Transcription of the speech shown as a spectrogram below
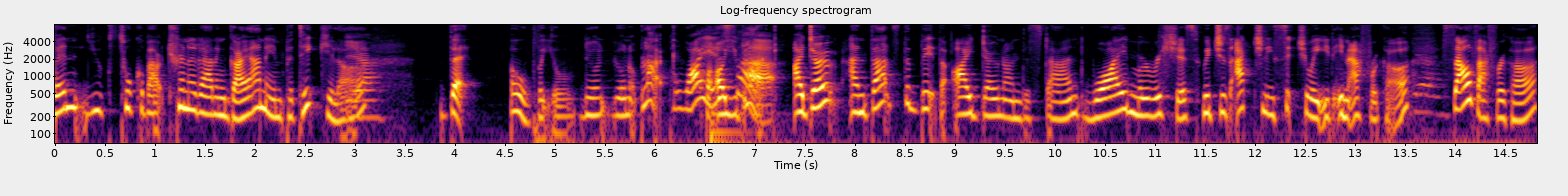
when you talk about Trinidad and Guyana in particular that oh, but you're you're, you're not black. But why But are you that? black? I don't, and that's the bit that I don't understand. Why Mauritius, which is actually situated in Africa, South Africa,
